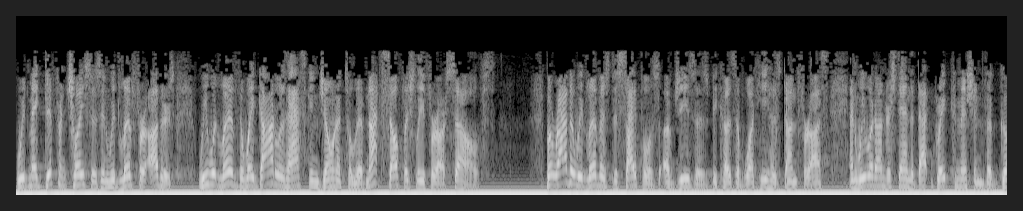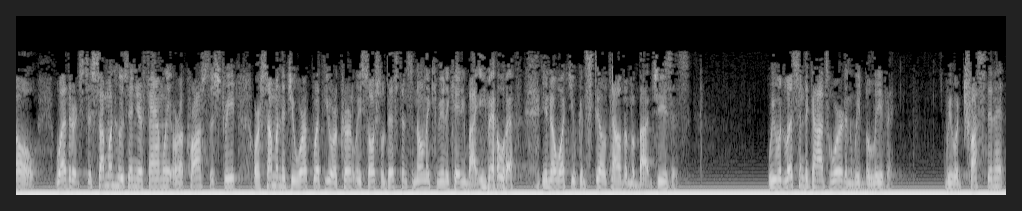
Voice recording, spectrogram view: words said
We'd make different choices and we'd live for others. We would live the way God was asking Jonah to live, not selfishly for ourselves, but rather we'd live as disciples of Jesus because of what he has done for us. And we would understand that that great commission, the go, whether it's to someone who's in your family or across the street or someone that you work with you are currently social distance and only communicating by email with, you know what? You can still tell them about Jesus. We would listen to God's word and we'd believe it. We would trust in it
